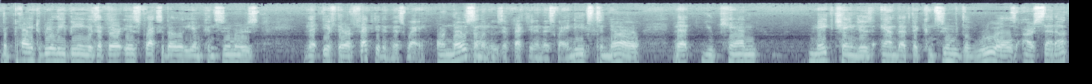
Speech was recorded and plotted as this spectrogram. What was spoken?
the point really being is that there is flexibility in consumers that if they're affected in this way, or know someone who's affected in this way, needs to know that you can make changes and that the consumer, the rules are set up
